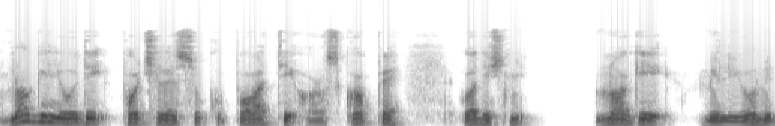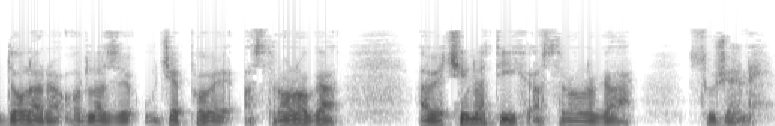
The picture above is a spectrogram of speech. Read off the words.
Mnogi ljudi počeli su kupovati horoskope, godišnji mnogi milijuni dolara odlaze u džepove astrologa, a većina tih astrologa su žene.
